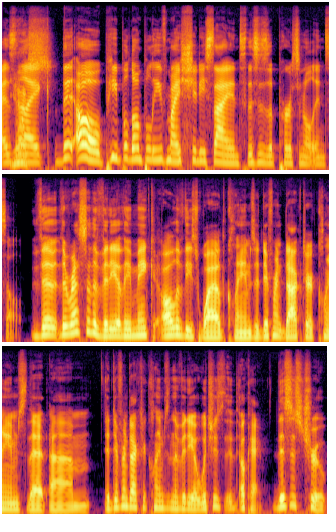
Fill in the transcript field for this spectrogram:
as Yes. like, the, oh, people don't believe my shitty science. This is a personal insult. The the rest of the video, they make all of these wild claims. A different doctor claims that um a different doctor claims in the video, which is okay. This is true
